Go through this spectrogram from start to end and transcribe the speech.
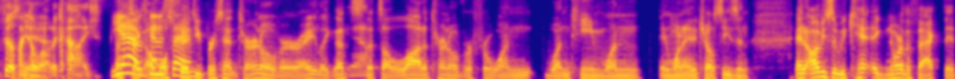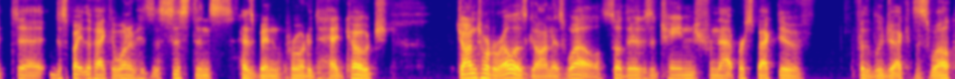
feels like yeah. a lot of guys. yeah, like almost fifty percent turnover, right? Like that's yeah. that's a lot of turnover for one one team, one in one NHL season. And obviously, we can't ignore the fact that uh, despite the fact that one of his assistants has been promoted to head coach, John Tortorella is gone as well. So there's a change from that perspective for the Blue Jackets as well.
